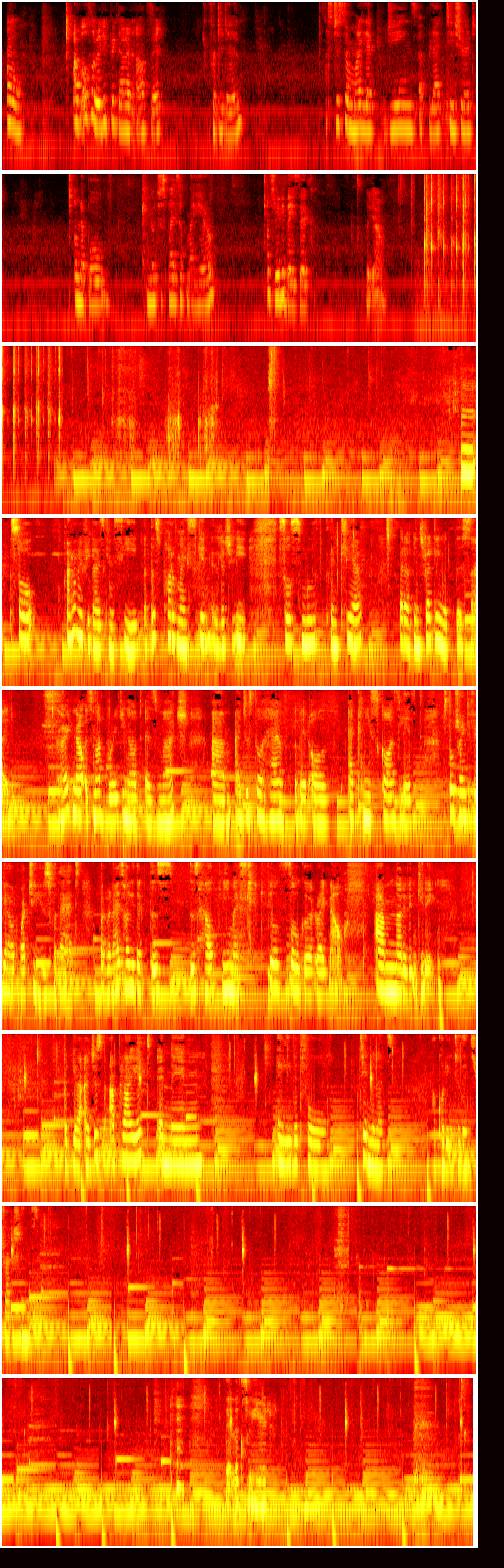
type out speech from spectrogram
Oh, I've also already picked out an outfit for today. It's just some white leg jeans, a black t-shirt, and a bow, you know, to spice up my hair. It's really basic, but yeah. Um, so I don't know if you guys can see, but this part of my skin is literally so smooth and clear. But I've been struggling with this side. Right now, it's not breaking out as much. Um, I just still have a bit of acne scars left. I'm still trying to figure out what to use for that. But when I tell you that this this helped me, my skin feels so good right now. I'm not even kidding but yeah i just apply it and then i leave it for 10 minutes according to the instructions. That looks weird. I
